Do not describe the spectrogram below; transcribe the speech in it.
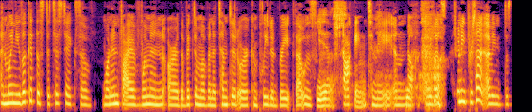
and when you look at the statistics of one in five women are the victim of an attempted or completed rape. That was yes. shocking to me. And no. I mean, that's 20%. I mean, just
